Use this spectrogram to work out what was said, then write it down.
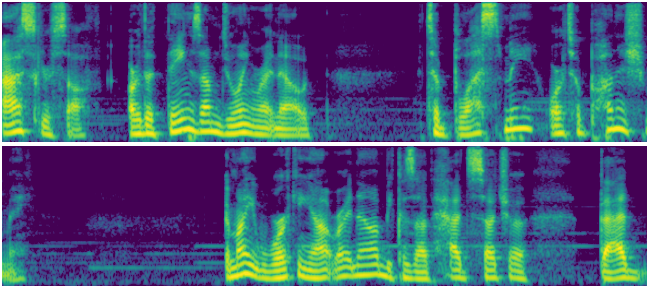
Ask yourself are the things I'm doing right now to bless me or to punish me? Am I working out right now because I've had such a bad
